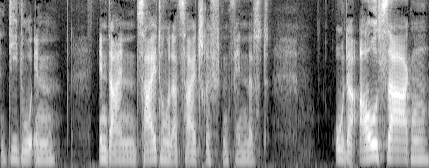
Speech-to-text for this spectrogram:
die du in, in deinen Zeitungen oder Zeitschriften findest. Oder Aussagen,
